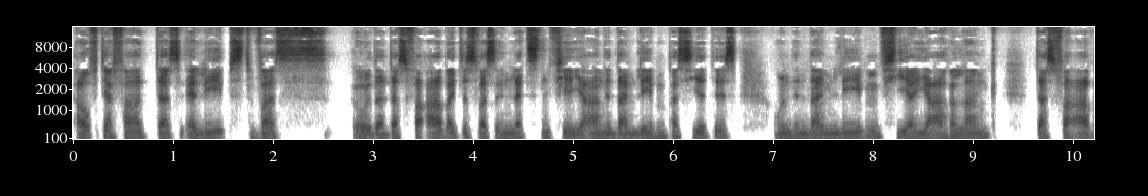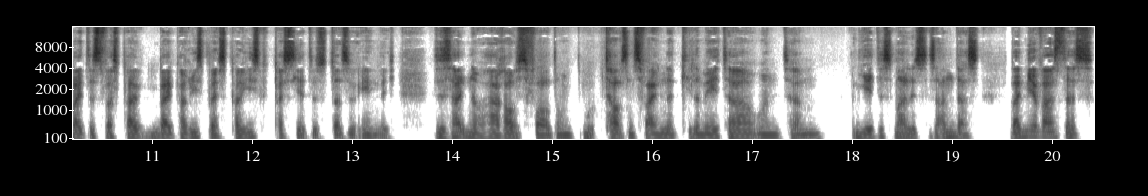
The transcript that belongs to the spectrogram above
auf der Fahrt das erlebst, was oder das verarbeitest, was in den letzten vier Jahren in deinem Leben passiert ist und in deinem Leben vier Jahre lang das verarbeitest, was bei, Paris, bei Paris passiert ist oder so ähnlich. Es ist halt eine Herausforderung, 1200 Kilometer und ähm, jedes Mal ist es anders. Bei mir war es das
